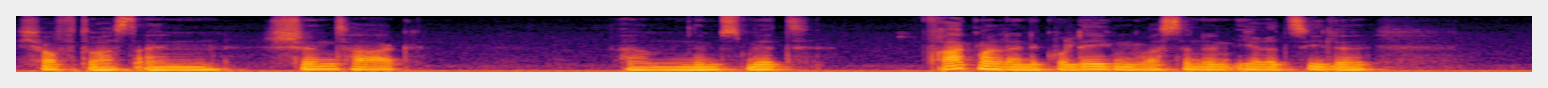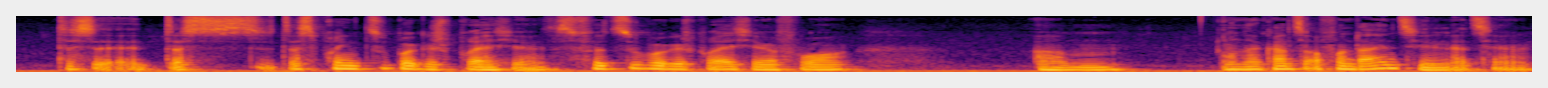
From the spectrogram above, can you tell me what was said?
Ich hoffe, du hast einen schönen Tag. Ähm, nimm's mit, Frag mal deine Kollegen, was sind denn ihre Ziele. Das, äh, das, das bringt super Gespräche. Das führt super Gespräche hervor. Ähm, und dann kannst du auch von deinen Zielen erzählen.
